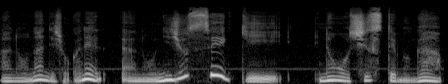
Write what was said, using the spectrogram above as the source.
あの何でしょうかね。あの20世紀のシステムが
